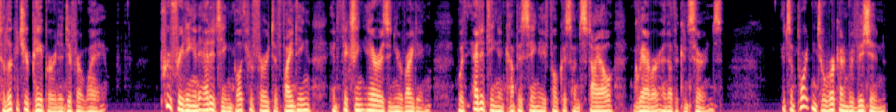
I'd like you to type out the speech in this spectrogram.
to look at your paper in a different way. Proofreading and editing both refer to finding and fixing errors in your writing, with editing encompassing a focus on style, grammar, and other concerns. It's important to work on revision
